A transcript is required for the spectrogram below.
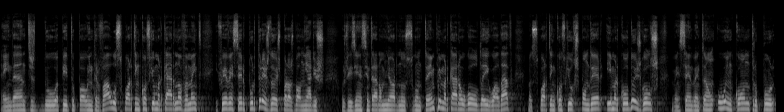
Ainda antes do apito para o intervalo, o Sporting conseguiu marcar novamente e foi a vencer por 3-2 para os balneários. Os vizinhos entraram melhor no segundo tempo e marcaram o golo da igualdade, mas o Sporting conseguiu responder e marcou dois golos, vencendo então o encontro por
